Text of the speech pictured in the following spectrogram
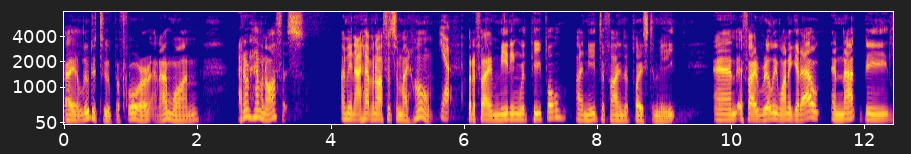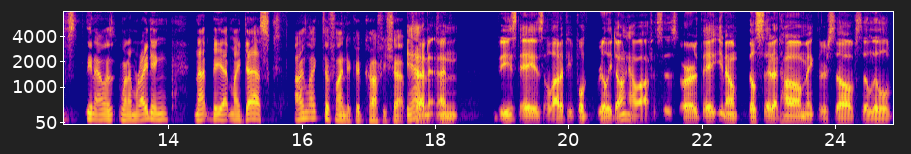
I alluded to before, and I'm one, I don't have an office. I mean, I have an office in my home, yeah. but if I'm meeting with people, I need to find a place to meet. And if I really want to get out and not be, you know, when I'm writing, not be at my desk, I like to find a good coffee shop. yeah, and, and these days, a lot of people really don't have offices, or they, you know, they'll sit at home, make themselves a little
